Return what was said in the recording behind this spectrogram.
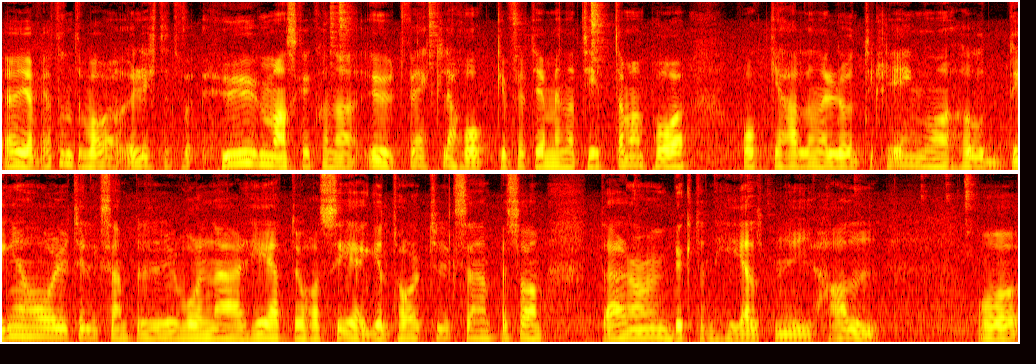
Eh, jag vet inte vad, riktigt hur man ska kunna utveckla hockey. För att jag menar, tittar man på hockeyhallarna runt omkring och Huddinge har ju till exempel i vår närhet. Du har Segeltorp till exempel som där har de byggt en helt ny hall. Och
